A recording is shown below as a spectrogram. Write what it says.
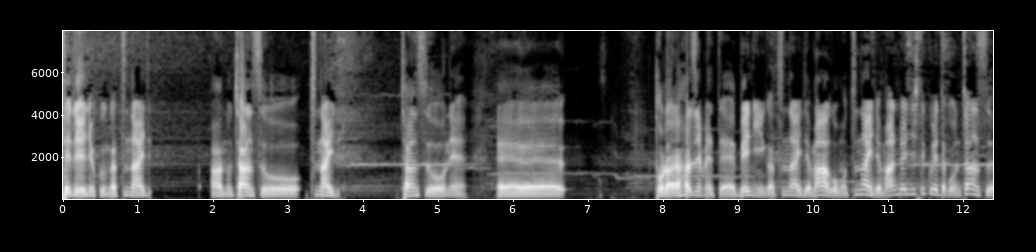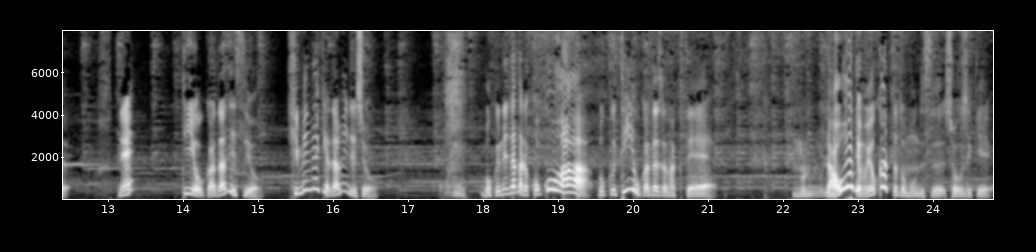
セデーニョ君が繋いで、あの、チャンスを、繋いで、チャンスをね、えー、捉え始めて、ベニーが繋いで、マーゴも繋いで満塁にしてくれたこのチャンス。ね ?T 岡田ですよ。決めなきゃダメでしょ。うん、僕ね、だからここは、僕 T 岡田じゃなくて、もう、ラオウでもよかったと思うんです、正直。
